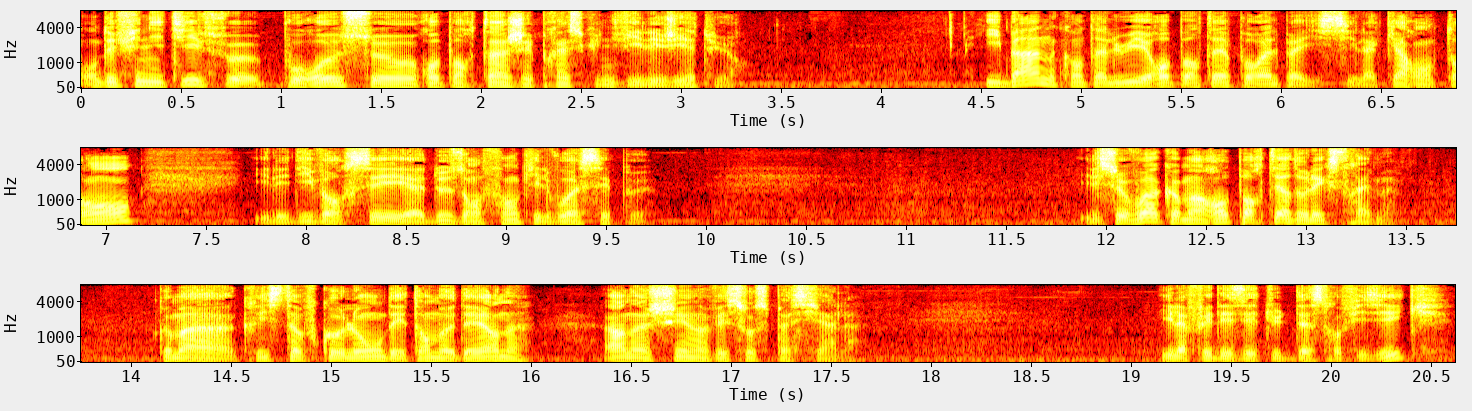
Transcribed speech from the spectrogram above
En définitive, pour eux, ce reportage est presque une villégiature. Iban, quant à lui, est reporter pour El País. Il a 40 ans, il est divorcé et a deux enfants qu'il voit assez peu. Il se voit comme un reporter de l'extrême, comme un Christophe Colomb des temps modernes, harnaché un vaisseau spatial. Il a fait des études d'astrophysique,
